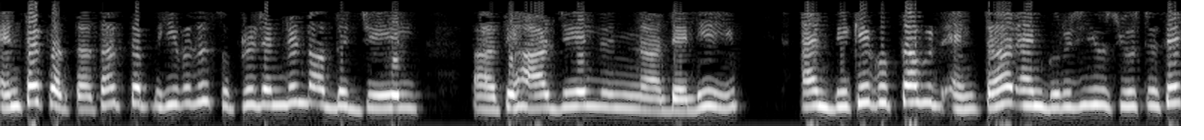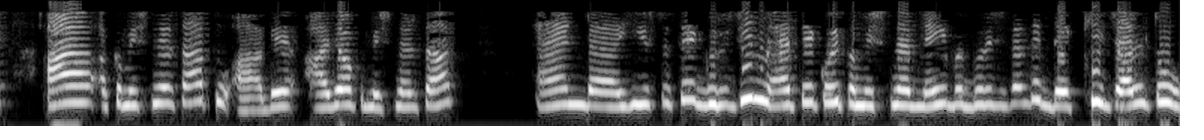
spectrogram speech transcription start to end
एंटर करता था तब he was superintendent of the jail Tihar jail in Delhi and BK Gupta would enter and Guru ji use to say commissioner साहब, तू आगे, आ जाओ कमिश्नर साहब. एंड ही यूज़ टू से गुरु जी मैं थे कोई कमिश्नर नहीं बट गुरु जी कहते देखी, चल तू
